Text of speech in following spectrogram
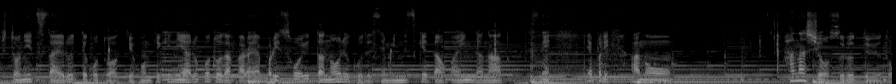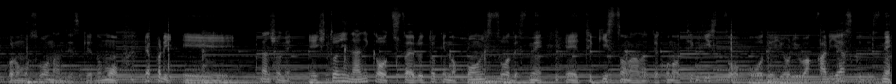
人に伝えるってことは基本的にやることだから、やっぱりそういった能力をですね、身につけた方がいいんだなとかですね、やっぱり、あのー話をするというところもそうなんですけども、やっぱり、えー何でしょうね、え、人に何かを伝える時の本質をですね、え、テキストなので、このテキストでより分かりやすくですね、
